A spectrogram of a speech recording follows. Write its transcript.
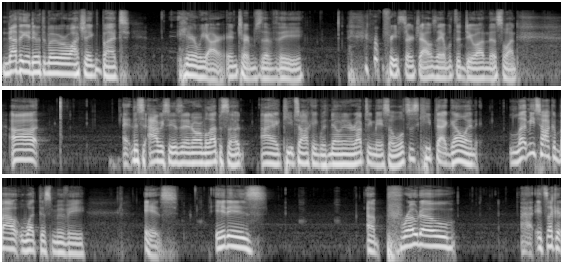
nothing to do with the movie we're watching, but here we are in terms of the research I was able to do on this one. Uh, this obviously isn't a normal episode. I keep talking with no one interrupting me, so we'll just keep that going. Let me talk about what this movie is. It is a proto. Uh, it's like an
